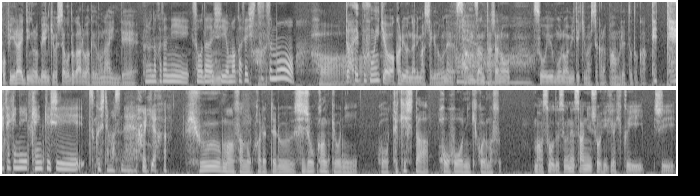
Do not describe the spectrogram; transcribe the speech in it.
コピーライティングの勉強したことがあるわけでもないんで。プロの方に相談しお任せしつつも、あはあ。だいぶ雰囲気は分かるようになりましたけどね。散々他社のそういうものは見てきましたからパンフレットとか。徹底的に研究し尽くしてますね。いや。ヒューマンさんの置かれてる市場環境にこう適した方法に聞こえます。まあそうですよね。参入障壁が低いし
